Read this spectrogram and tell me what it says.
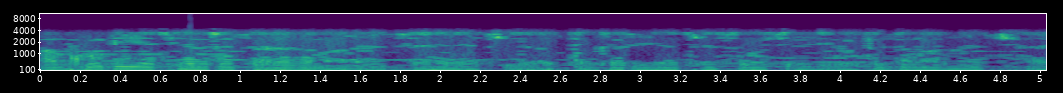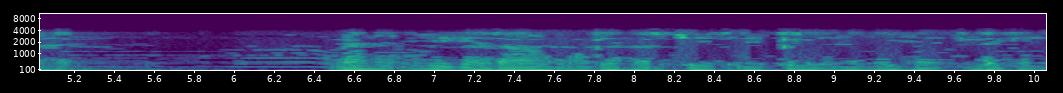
अब खुद ही अच्छा होता सारा जमाना अच्छा है अच्छी बातें कर लिया अच्छा सोच लिया तो जमाना अच्छा है मैं ये कह रहा हूँ कि हर चीज़ एक के लिए नहीं है, लेकिन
